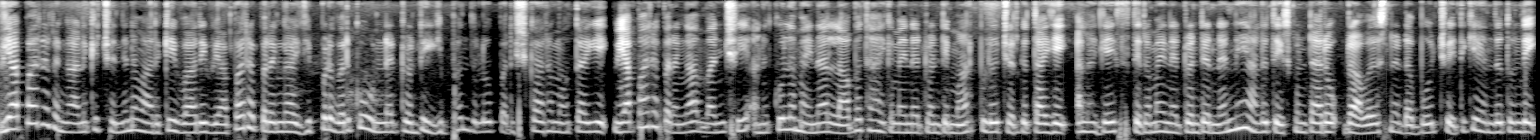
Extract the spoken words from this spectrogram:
వ్యాపార రంగానికి చెందిన వారికి వారి వ్యాపార పరంగా ఇప్పటి వరకు ఉన్నటువంటి ఇబ్బందులు పరిష్కారం అవుతాయి. వ్యాపార పరంగా మంచి అనుకూలమైన లాభదాయకమైనటువంటి మార్పులు జరుగుతాయి. అలాగే స్థిరమైనటువంటి నిర్ణయాలు తీసుకుంటారు. రావాల్సిన డబ్బు చేతికి అందుతుంది.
